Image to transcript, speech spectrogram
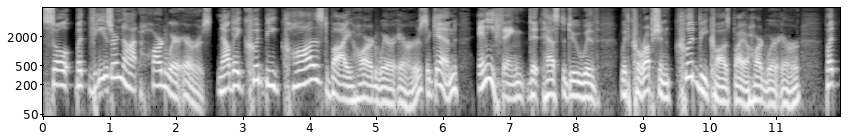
So, but these are not hardware errors. Now, they could be caused by hardware errors. Again, anything that has to do with with corruption could be caused by a hardware error. But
